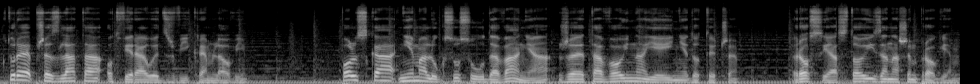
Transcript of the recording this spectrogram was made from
które przez lata otwierały drzwi Kremlowi. Polska nie ma luksusu udawania, że ta wojna jej nie dotyczy. Rosja stoi za naszym progiem.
